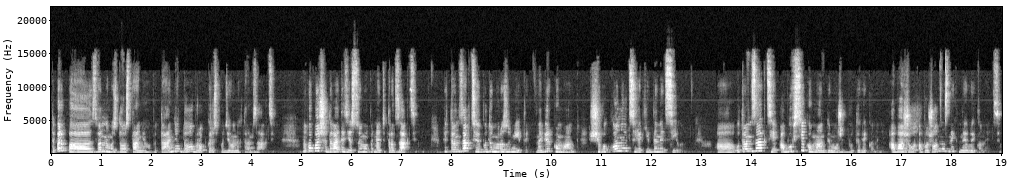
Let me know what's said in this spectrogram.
Тепер е, звернемось до останнього питання до обробки розподілених транзакцій. Ну, по-перше, давайте з'ясуємо поняття транзакції. Під транзакцією будемо розуміти набір команд, що виконуються як єдине ціле. У транзакції або всі команди можуть бути виконані, або жодна з них не виконається.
